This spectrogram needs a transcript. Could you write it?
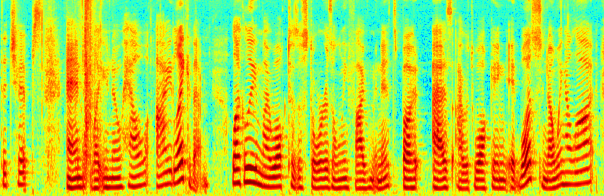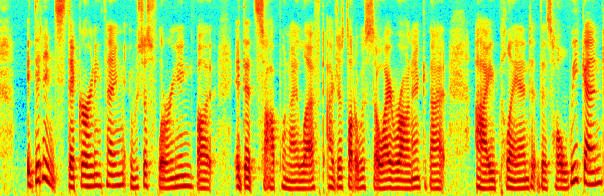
the chips and let you know how I like them. Luckily, my walk to the store is only five minutes, but as I was walking, it was snowing a lot, it didn't stick or anything. It was just flurrying, but it did stop when I left. I just thought it was so ironic that I planned this whole weekend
